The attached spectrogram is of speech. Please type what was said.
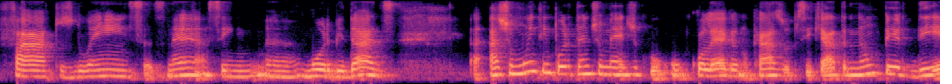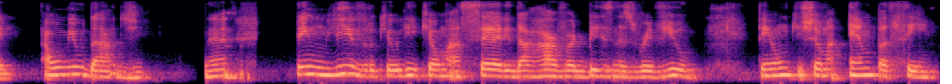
fatos, doenças, né, assim, uh, morbidades. Acho muito importante o médico, o colega, no caso, o psiquiatra, não perder a humildade, né? Uhum. Tem um livro que eu li, que é uma série da Harvard Business Review, tem um que chama Empathy,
